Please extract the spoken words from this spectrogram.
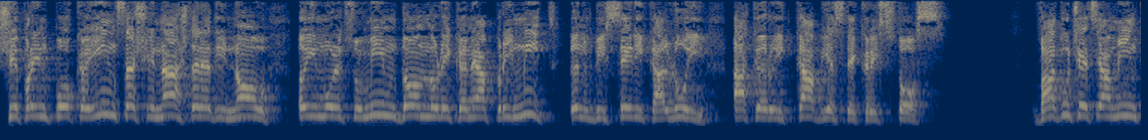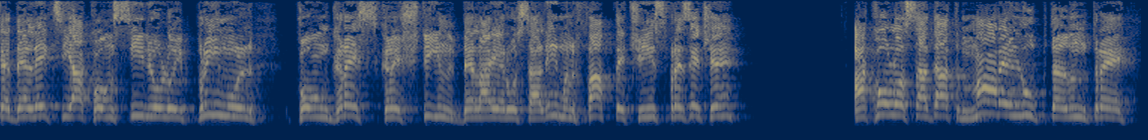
și prin pocăință și naștere din nou îi mulțumim Domnului că ne-a primit în biserica Lui, a cărui cap este Hristos. Vă aduceți aminte de lecția Consiliului, primul congres creștin de la Ierusalim în fapte 15? Acolo s-a dat mare luptă între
